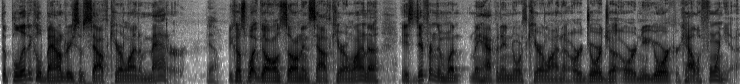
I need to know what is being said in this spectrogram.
the political boundaries of South Carolina matter. Yeah. Because what goes on in South Carolina is different than what may happen in North Carolina or Georgia or New York or California.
